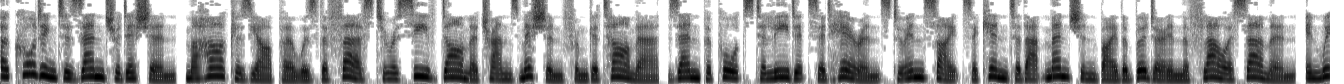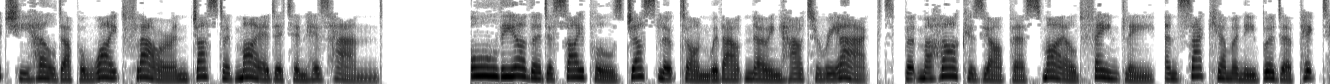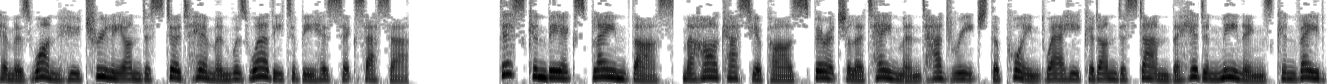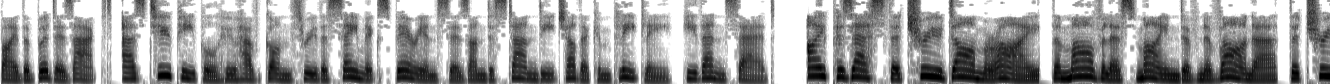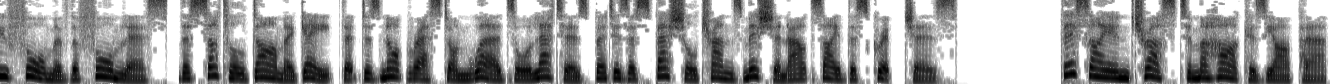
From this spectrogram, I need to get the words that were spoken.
According to Zen tradition, Mahakasyapa was the first to receive Dharma transmission from Gautama. Zen purports to lead its adherents to insights akin to that mentioned by the Buddha in the Flower Sermon, in which he held up a white flower and just admired it in his hand. All the other disciples just looked on without knowing how to react, but Mahakasyapa smiled faintly, and Sakyamuni Buddha picked him as one who truly understood him and was worthy to be his successor. This can be explained thus, Mahakasyapa's spiritual attainment had reached the point where he could understand the hidden meanings conveyed by the Buddha's act, as two people who have gone through the same experiences understand each other completely, he then said, I possess the true Dharma eye, the marvelous mind of nirvana, the true form of the formless, the subtle Dharma gate that does not rest on words or letters but is a special transmission outside the scriptures. This I entrust to Mahakasyapa.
